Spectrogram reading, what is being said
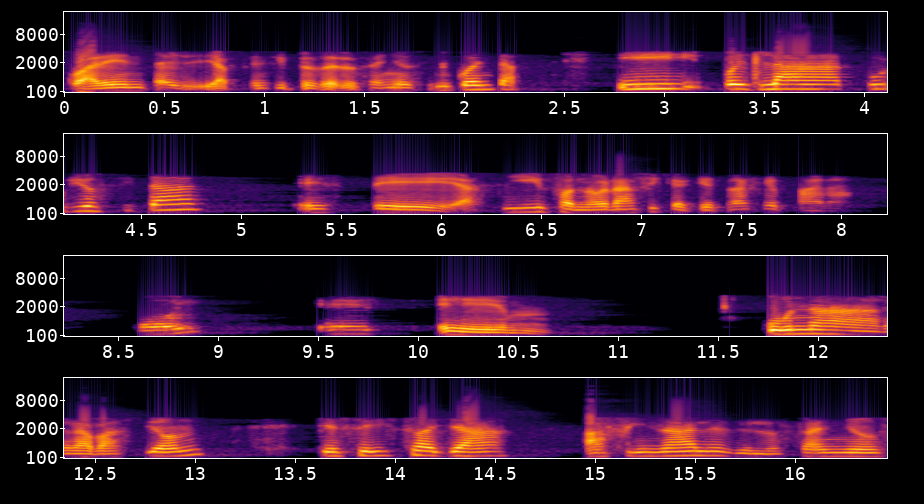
40 y a principios de los años 50. Y pues la curiosidad este así fonográfica que traje para hoy es eh, una grabación que se hizo allá a finales de los años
